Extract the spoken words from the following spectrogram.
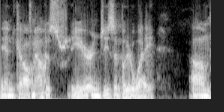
and cut off Malchus' ear, and Jesus had "Put it away." Um,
